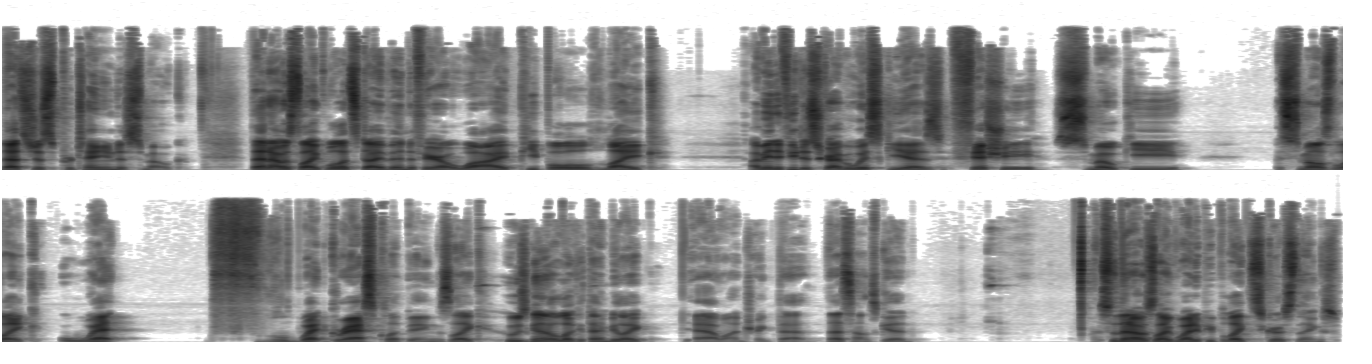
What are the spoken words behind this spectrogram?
that's just pertaining to smoke. Then I was like, well, let's dive in to figure out why people like. I mean, if you describe a whiskey as fishy, smoky, smells like wet, wet grass clippings, like who's gonna look at that and be like, yeah, I want to drink that. That sounds good. So then I was like, why do people like these gross things?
